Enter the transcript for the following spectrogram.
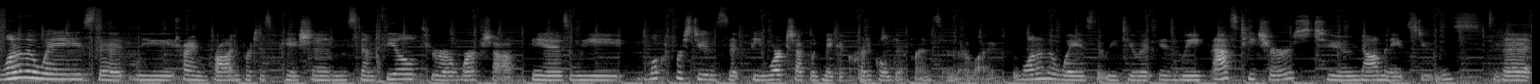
One of the ways that we try and broaden participation in the STEM field through our workshop is we look for students that the workshop would make a critical difference in their life one of the ways that we do it is we ask teachers to nominate students that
